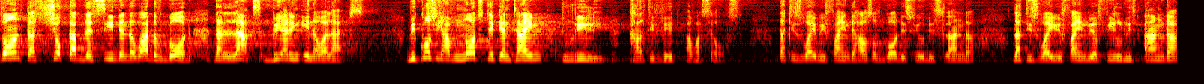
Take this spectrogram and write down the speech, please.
thorns that choke up the seed and the word of God that lacks bearing in our lives. Because we have not taken time to really cultivate ourselves. That is why we find the house of God is filled with slander. That is why we find we are filled with anger.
